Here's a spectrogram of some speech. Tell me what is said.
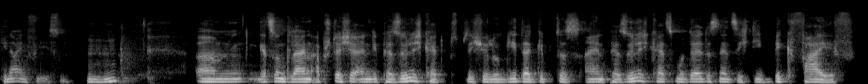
hineinfließen. Mhm. Ähm, jetzt so einen kleinen Abstecher in die Persönlichkeitspsychologie. Da gibt es ein Persönlichkeitsmodell, das nennt sich die Big Five.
